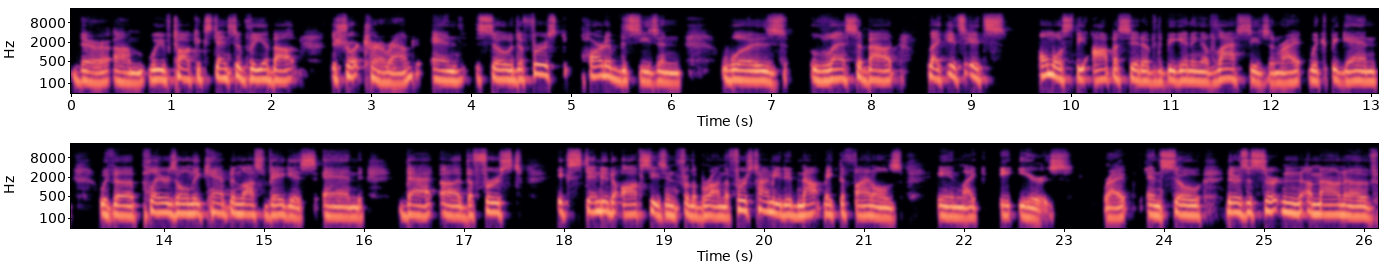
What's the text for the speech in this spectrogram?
There, um, we've talked extensively about the short turnaround, and so the first part of the season was less about like it's it's almost the opposite of the beginning of last season, right? Which began with a players only camp in Las Vegas, and that uh, the first extended offseason for LeBron, the first time he did not make the finals in like eight years right? And so there's a certain amount of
